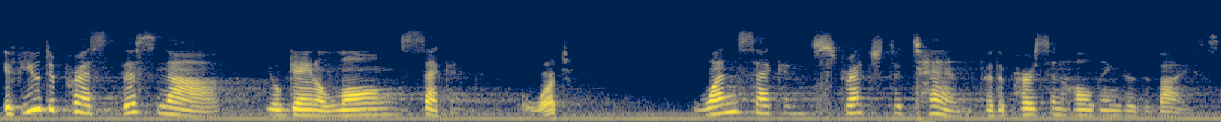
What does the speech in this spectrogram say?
If you depress this knob, you'll gain a long second. What? One second stretched to 10 for the person holding the device.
